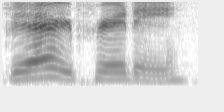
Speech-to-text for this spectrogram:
Very pretty.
